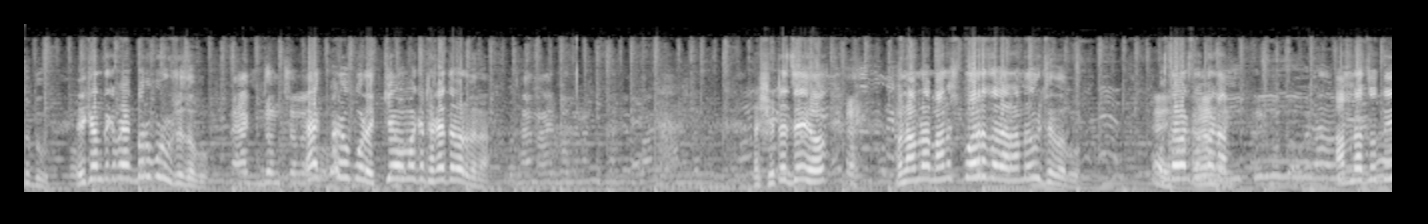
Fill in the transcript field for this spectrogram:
শুধু। এখান থেকে আমি একবার উপরে উঠে যাব। একদম চলে একবার উপরে কেউ আমাকে ঠেকাইতে পারবে না। কোথায় মায়ের বলবে না কোথায় যাব না, সেটা যেই হোক মানে আমরা মানুষ পরে যাবে আর আমরা উঠে যাব। বুঝতে পারছেন ম্যাডাম? আমরা যদি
